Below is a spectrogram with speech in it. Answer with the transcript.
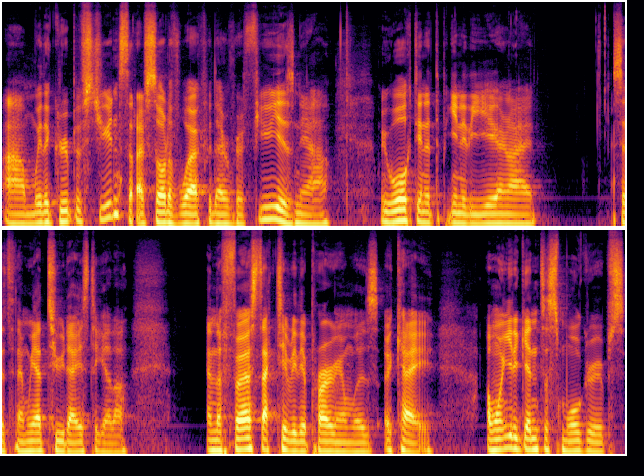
um, with a group of students that I've sort of worked with over a few years now. We walked in at the beginning of the year, and I said to them, we had two days together. And the first activity of the program was okay, I want you to get into small groups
